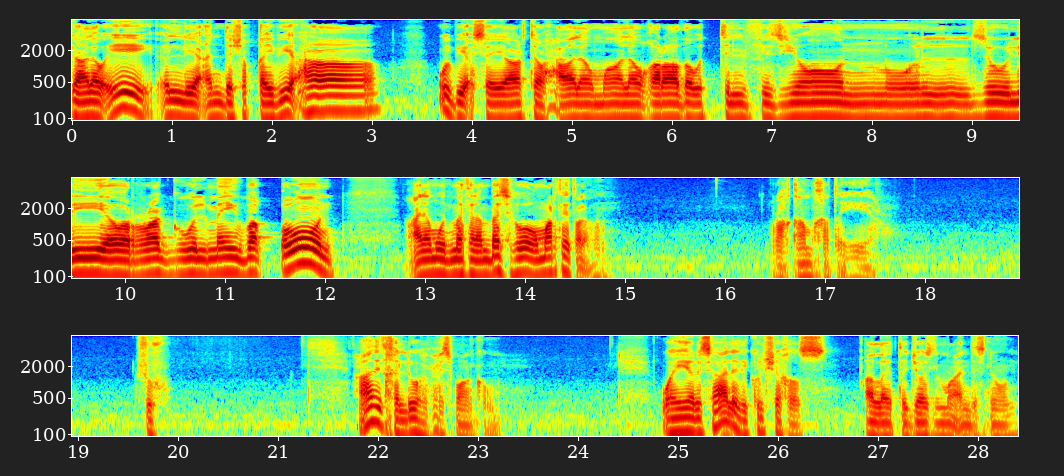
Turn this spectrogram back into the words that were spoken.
قالوا إيه اللي عنده شقة يبيعها ويبيع سيارته وحاله وماله وغراضه والتلفزيون والزولية والرق والما يبقون على مود مثلا بس هو ومرته يطلعون. رقم خطير. شوفوا. هذه تخلوها بحسبانكم وهي رسالة لكل شخص. الله يعطي جوز ما عنده سنون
